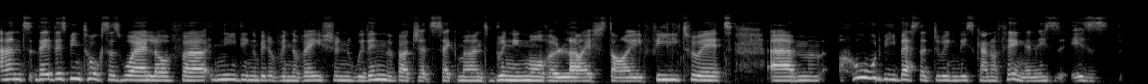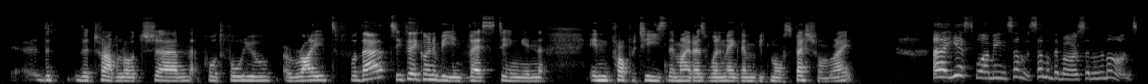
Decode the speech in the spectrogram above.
and there, has been talks as well of uh, needing a bit of innovation within the budget segment, bringing more of a lifestyle feel to it. Um, who would be best at doing this kind of thing? And is is the the Travelodge um, portfolio right for that? If they're going to be investing in in properties, they might as well make them a bit more special, right? Uh, yes, well, I mean, some some of them are, some of them aren't.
